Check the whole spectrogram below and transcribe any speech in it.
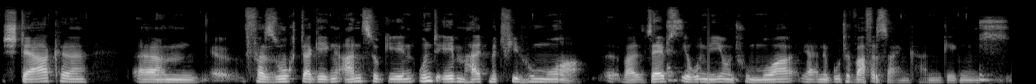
Stärke ähm, versucht dagegen anzugehen und eben halt mit viel Humor weil Selbstironie also, und Humor ja eine gute Waffe sein kann gegen. Ich,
